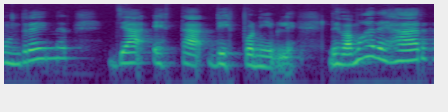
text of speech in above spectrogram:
Undreiner, ya está disponible. Les vamos a dejar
